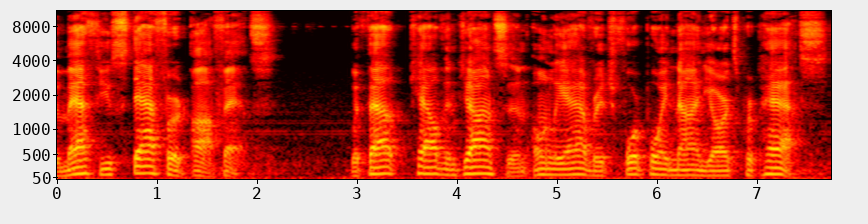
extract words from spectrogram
the Matthew Stafford offense, without Calvin Johnson, only averaged 4.9 yards per pass.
